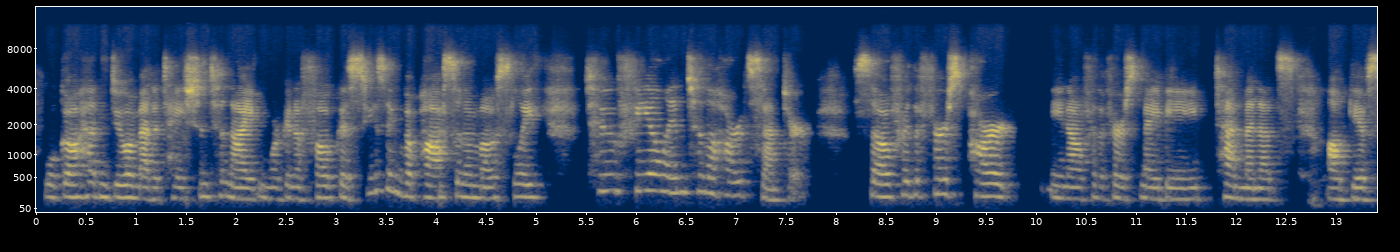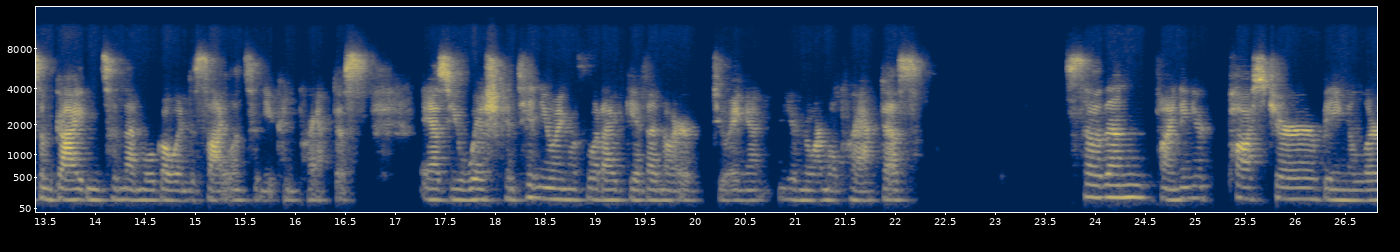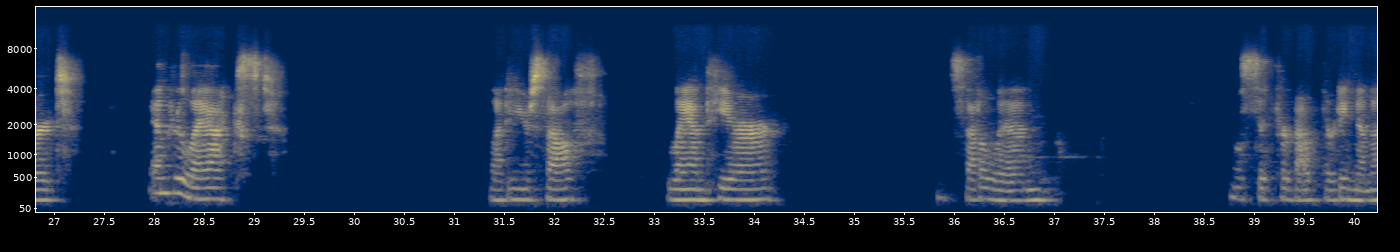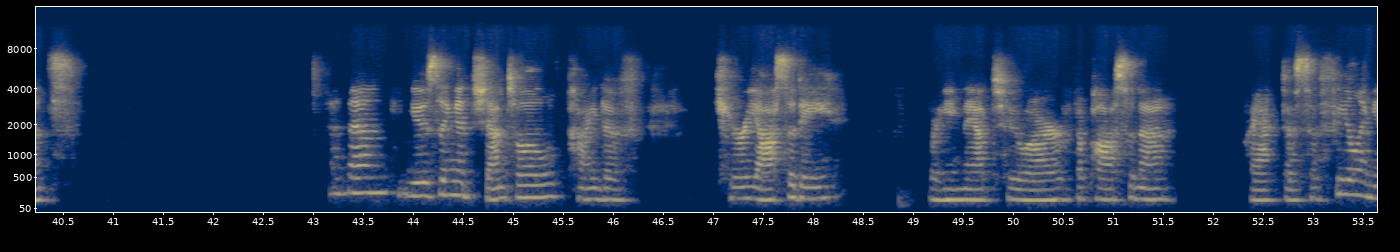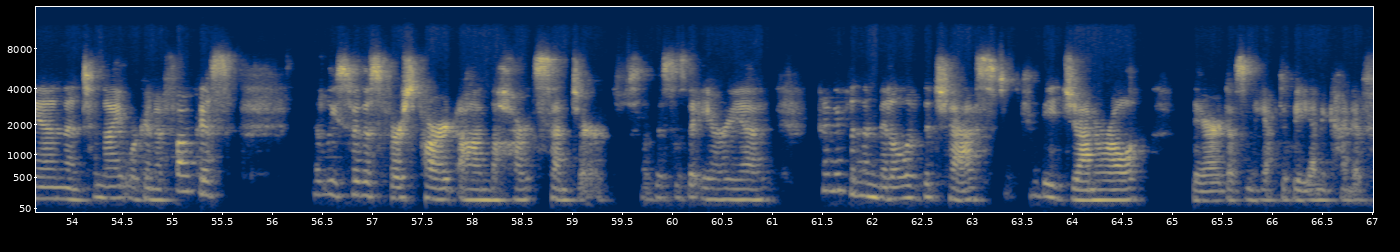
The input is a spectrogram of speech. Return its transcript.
we'll go ahead and do a meditation tonight and we're going to focus using Vipassana mostly to feel into the heart center. So for the first part, you know, for the first maybe 10 minutes, I'll give some guidance and then we'll go into silence and you can practice as you wish, continuing with what I've given or doing it, your normal practice. So then finding your posture, being alert and relaxed, letting yourself land here, settle in. We'll sit for about 30 minutes. And then using a gentle kind of curiosity, bringing that to our Vipassana practice of feeling in. And tonight we're going to focus, at least for this first part, on the heart center. So this is the area kind of in the middle of the chest. It can be general there, it doesn't have to be any kind of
